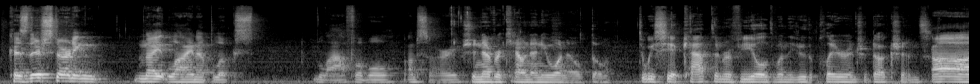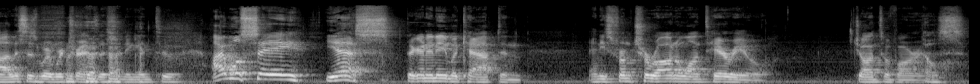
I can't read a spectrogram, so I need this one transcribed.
Because their starting night lineup looks laughable. I'm sorry. Should never count anyone out though. Do we see a captain revealed when they do the player introductions? Ah, this is where we're transitioning into. I will say yes. They're gonna name a captain, and he's from Toronto, Ontario. John Tavares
